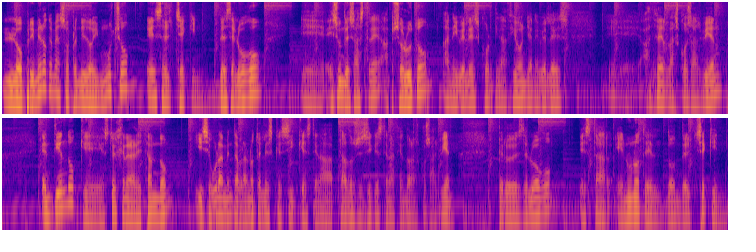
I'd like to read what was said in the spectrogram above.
Lo primero que me ha sorprendido hoy mucho es el check-in. Desde luego eh, es un desastre absoluto a niveles coordinación y a niveles eh, hacer las cosas bien. Entiendo que estoy generalizando y seguramente habrán hoteles que sí que estén adaptados y sí que estén haciendo las cosas bien. Pero desde luego estar en un hotel donde el check-in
